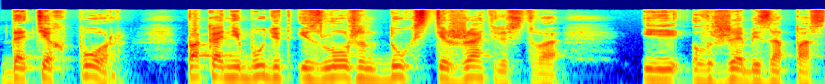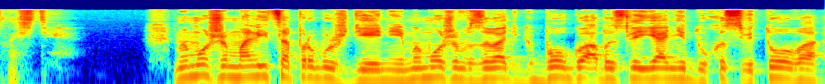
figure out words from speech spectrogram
до тех пор, пока не будет изложен дух стяжательства – и лжебезопасности. Мы можем молиться о пробуждении, мы можем вызывать к Богу об излиянии Духа Святого,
